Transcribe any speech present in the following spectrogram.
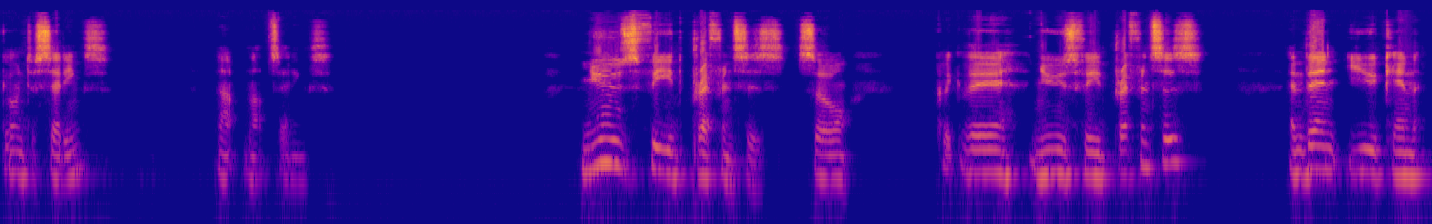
Go into settings. No not settings. News feed preferences. So click there news feed preferences. And then you can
